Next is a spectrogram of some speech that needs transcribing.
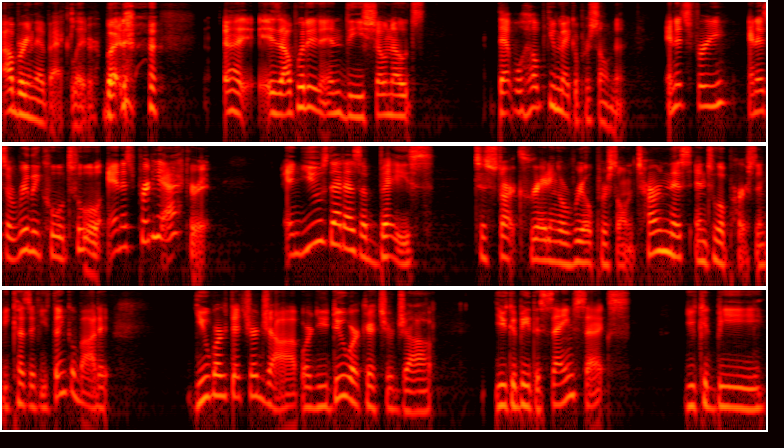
I'll bring that back later. But uh, is I'll put it in the show notes that will help you make a persona, and it's free, and it's a really cool tool, and it's pretty accurate. And use that as a base to start creating a real persona. Turn this into a person because if you think about it, you worked at your job or you do work at your job, you could be the same sex, you could be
